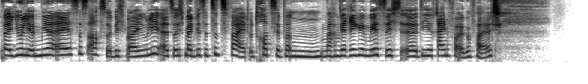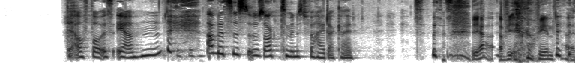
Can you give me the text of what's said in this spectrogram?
bei Juli und mir, ey, ist es auch so, nicht wahr, Juli? Also ich meine, wir sind zu zweit und trotzdem mm. machen wir regelmäßig äh, die Reihenfolge falsch. Der Aufbau ist eher, hm. aber es ist, sorgt zumindest für Heiterkeit. ja, auf, auf, jeden Fall.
